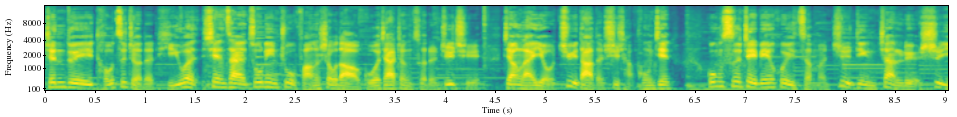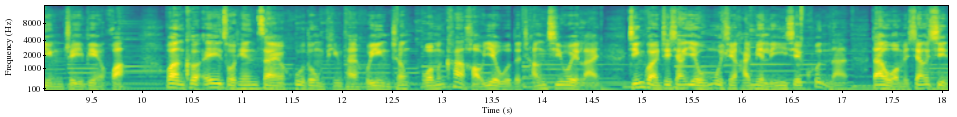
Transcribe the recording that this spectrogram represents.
针对投资者的提问，现在租赁住房受到国家政策的支持，将来有巨大的市场空间，公司这边会怎么制定战略适应这一变化？万科 A 昨天在互动平台回应称，我们看好业务的长期未来。尽管这项业务目前还面临一些困难，但我们相信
